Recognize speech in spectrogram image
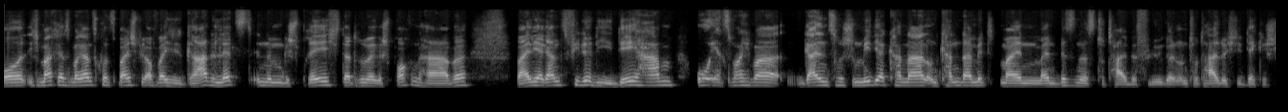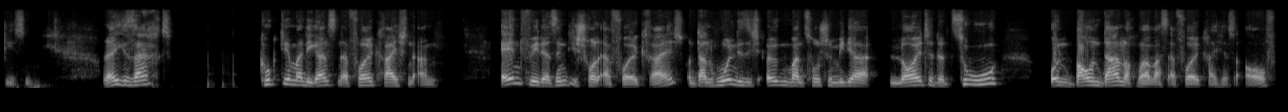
Und ich mache jetzt mal ganz kurz Beispiel auf, weil ich gerade letzt in einem Gespräch darüber gesprochen habe, weil ja ganz viele die Idee haben, oh, jetzt mache ich mal einen geilen Social Media Kanal und kann damit mein, mein Business total beflügeln und total durch die Decke schießen. Und da habe ich gesagt, guck dir mal die ganzen Erfolgreichen an. Entweder sind die schon erfolgreich und dann holen die sich irgendwann Social Media Leute dazu und bauen da nochmal was Erfolgreiches auf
